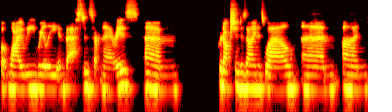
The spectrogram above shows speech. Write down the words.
but why we really invest in certain areas. Um, production design as well, um, and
